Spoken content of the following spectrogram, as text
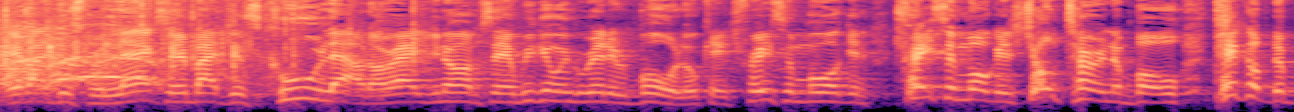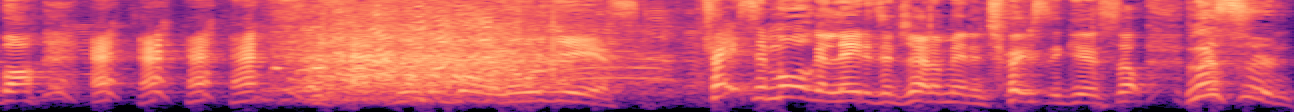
Everybody just relax. Everybody just cool out, all right? You know what I'm saying? We getting ready to bowl, okay? Tracy Morgan, Tracy Morgan, it's your turn to bowl. Pick up the ball. it's time the bowl, oh yes. Tracy Morgan, ladies and gentlemen, and Tracy gets up. Listen,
